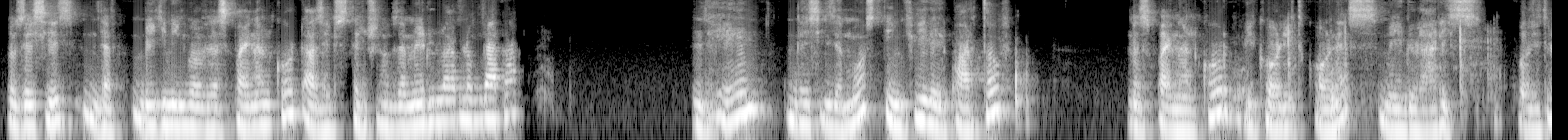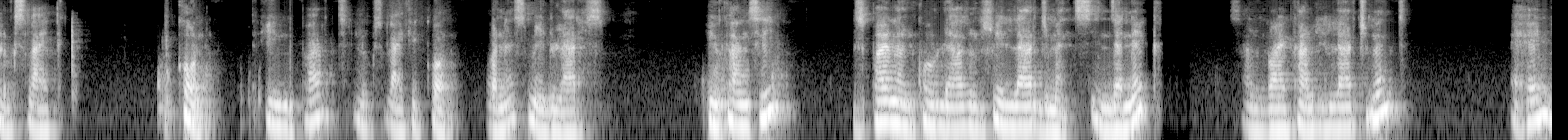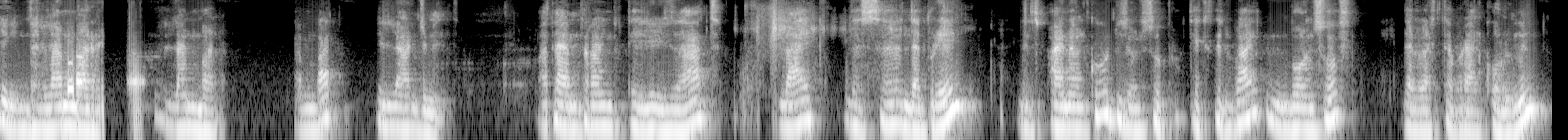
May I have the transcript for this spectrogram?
So this is the beginning of the spinal cord as extension of the medulla oblongata. Then this is the most inferior part of the spinal cord. We call it conus medullaris because it looks like a cone. End part looks like a cone, conus medullaris. You can see the spinal cord has also enlargements in the neck, cervical enlargement, and in the lumbar, lumbar, lumbar enlargement. What I am trying to tell you is that, like the, s- the brain, the spinal cord is also protected by bones of the vertebral column.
